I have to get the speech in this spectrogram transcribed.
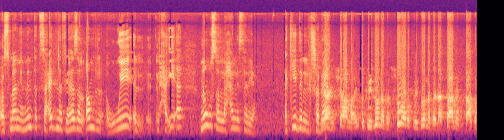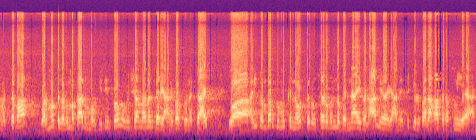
عثمان إن أنت تساعدنا في هذا الأمر والحقيقة نوصل لحل سريع. أكيد لا الشباب إن شاء الله. أنتم فيدونا بالصور وفيدونا بالأسامي بتاعتهم السبعة والمنطقة اللي هم كانوا موجودين فوق وإن شاء الله نقدر يعني برضه نساعد. وأيضا برضه ممكن نوصل اسرهم انه بالنائب العام يعني يسجلوا بلاغات رسمية يعني.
